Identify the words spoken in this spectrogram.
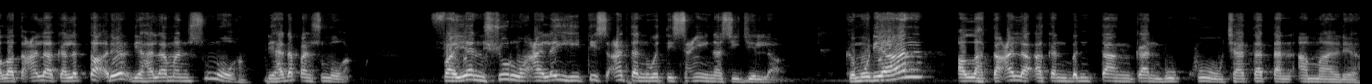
Allah Taala akan letak dia di halaman semua orang, di hadapan semua orang. Fayanshuru alaihi tis'atan wa tis'ina sijilla. Kemudian Allah Taala akan bentangkan buku catatan amal dia.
